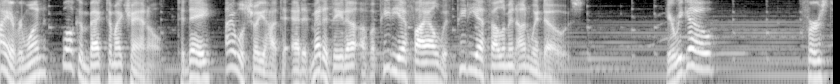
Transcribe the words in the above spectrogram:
Hi everyone, welcome back to my channel. Today, I will show you how to edit metadata of a PDF file with PDFelement on Windows. Here we go! First,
